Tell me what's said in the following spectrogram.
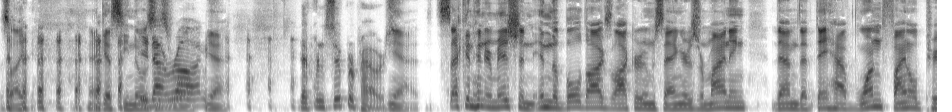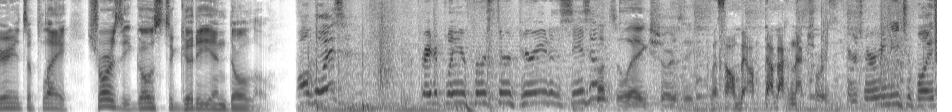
So I, I guess he knows You're not his role. wrong. Yeah. Different superpowers. Yeah. Second intermission in the Bulldogs locker room, Sanger's reminding them that they have one final period to play. Shoresy goes to Goody and Dolo. All boys, ready to play your first third period of the season? Lots of legs, Shoresy. Mas I'll be I'll tabarnak, Shoresy. Here's where we need you, boys.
